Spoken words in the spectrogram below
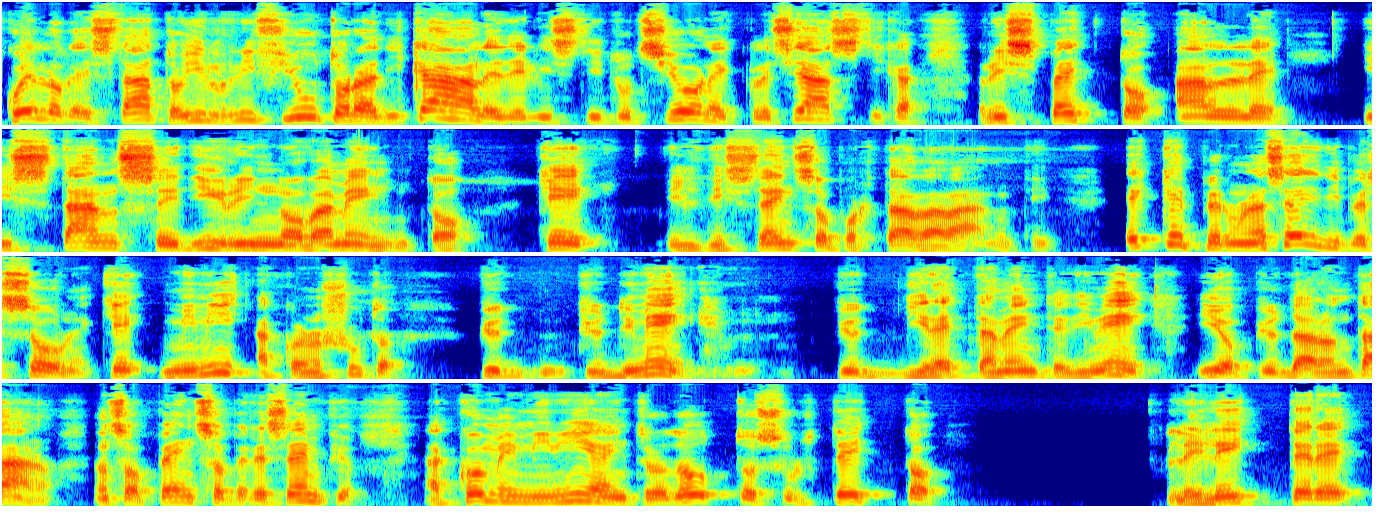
quello che è stato il rifiuto radicale dell'istituzione ecclesiastica rispetto alle istanze di rinnovamento che il dissenso portava avanti e che per una serie di persone che Mimì ha conosciuto più, più di me, più direttamente di me, io più da lontano. Non so, penso per esempio a come Mimì ha introdotto sul tetto le lettere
